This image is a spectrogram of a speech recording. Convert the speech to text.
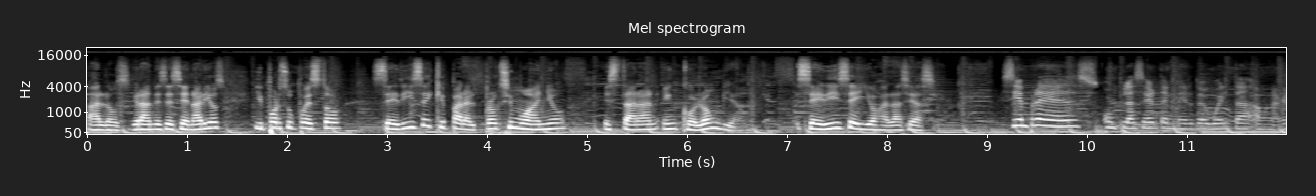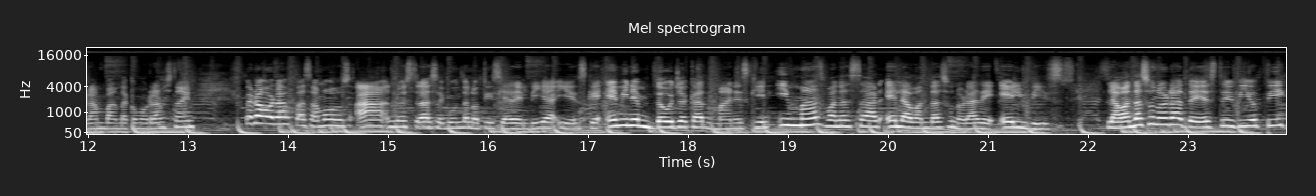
a los grandes escenarios y por supuesto se dice que para el próximo año estarán en Colombia se dice y ojalá sea así Siempre es un placer tener de vuelta a una gran banda como Rammstein. Pero ahora pasamos a nuestra segunda noticia del día y es que Eminem, Doja Cat, Maneskin y más van a estar en la banda sonora de Elvis. La banda sonora de este biopic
